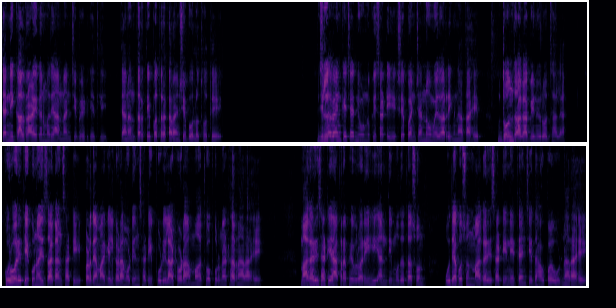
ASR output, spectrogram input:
त्यांनी काल राळेगणमध्ये अण्णांची भेट घेतली. त्यानंतर ते पत्रकारांशी बोलत होते. जिल्हा बँकेच्या निवडणुकीसाठी एकशे पंच्याण्णव उमेदवार रिंगणात आहेत. दोन जागा बिनविरोध झाल्या. उर्वरित एकोणावीस जागांसाठी पडद्यामागील घडामोडींसाठी पुढील आठवडा महत्त्वपूर्ण ठरणार आहे. माघारीसाठी अकरा फेब्रुवारी ही अंतिम मुदत असून उद्यापासून माघारीसाठी नेत्यांची धावपळ उडणार आहे.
